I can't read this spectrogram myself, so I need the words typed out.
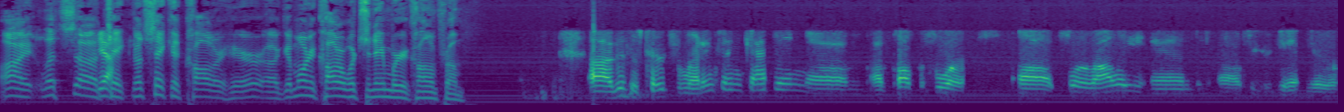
All right, let's uh, Yeah. take let's take a caller here. Uh, good morning, caller. What's your name? Where you calling from? Uh, this is Kurt from Redington, Captain. Um, I've called before uh, for Raleigh and uh, for your ge- your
